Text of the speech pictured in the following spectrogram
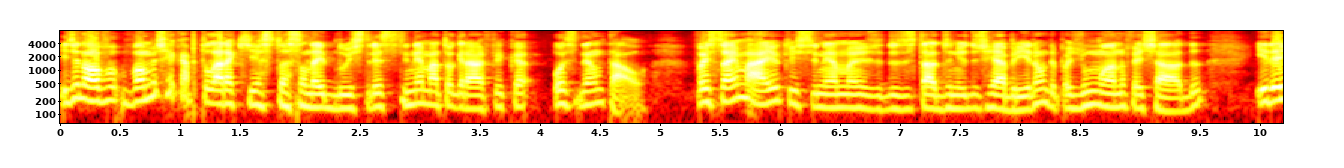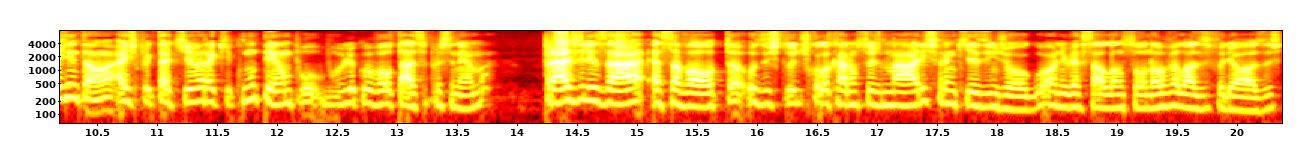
E de novo, vamos recapitular aqui a situação da indústria cinematográfica ocidental. Foi só em maio que os cinemas dos Estados Unidos reabriram, depois de um ano fechado. E desde então, a expectativa era que, com o tempo, o público voltasse para o cinema. Para agilizar essa volta, os estúdios colocaram suas maiores franquias em jogo. A Universal lançou o novo Velozes e Furiosos,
